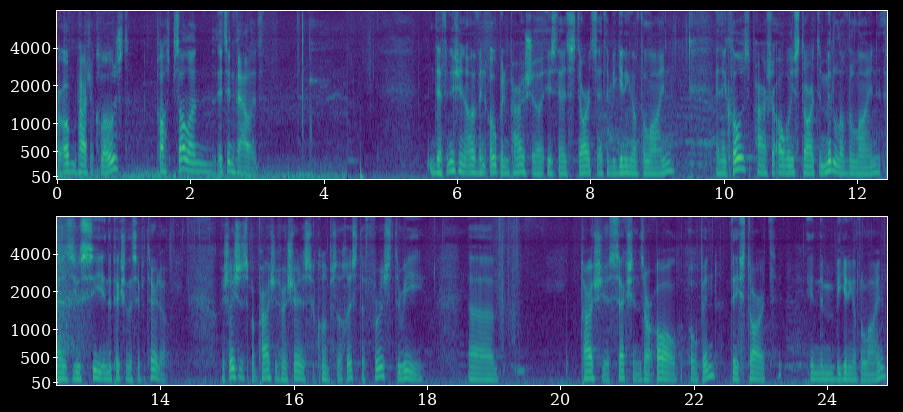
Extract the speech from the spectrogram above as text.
or open parsha closed, psalon, it's invalid. Definition of an open parsha is that it starts at the beginning of the line, and a closed parsha always starts in the middle of the line, as you see in the picture of the Sefer Torah. The first three uh, parsha sections are all open. They start in the beginning of the line.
